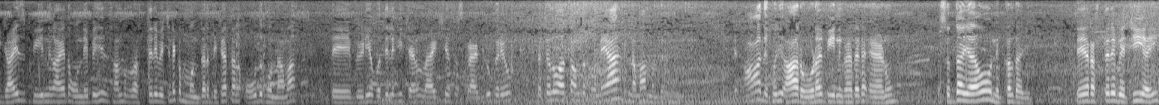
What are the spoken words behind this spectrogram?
ਗਾਇਜ਼ ਪੀਰ ਨਗਾਏ ਤਾਂ ਆਉਂਦੇ ਪਏ ਸੀ, ਸਾਨੂੰ ਰਸਤੇ ਦੇ ਵਿੱਚ ਨਾ ਇੱਕ ਮੰਦਿਰ ਦਿਖਿਆ, ਤੁਹਾਨੂੰ ਉਹ ਦਿਖਾਉਣਾ ਵਾ। ਤੇ ਵੀਡੀਓ ਵਧੀਆ ਲੱਗੀ ਚੈਨਲ ਲਾਈਕ ਸ਼ੇਅਰ ਸਬਸਕ੍ਰਾਈਬ ਜ਼ਰੂਰ ਕਰਿਓ। ਤੇ ਚਲੋ ਆ ਤੁਹਾਨੂੰ ਦਿਖਾਉਂਦੇ ਆ ਨਵਾਂ ਮੰਦਿਰ। ਤੇ ਆਹ ਦੇਖੋ ਜੀ, ਆਹ ਰੋਡ ਹੈ ਪੀਰ ਨਗਾਏ ਦਾ ਐ ਨੂੰ ਤੇ ਸਿੱਧਾ ਜਾ ਉਹ ਨਿਕਲਦਾ ਜੀ। ਤੇ ਰਸਤੇ ਦੇ ਵਿੱਚ ਹੀ ਆਈ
